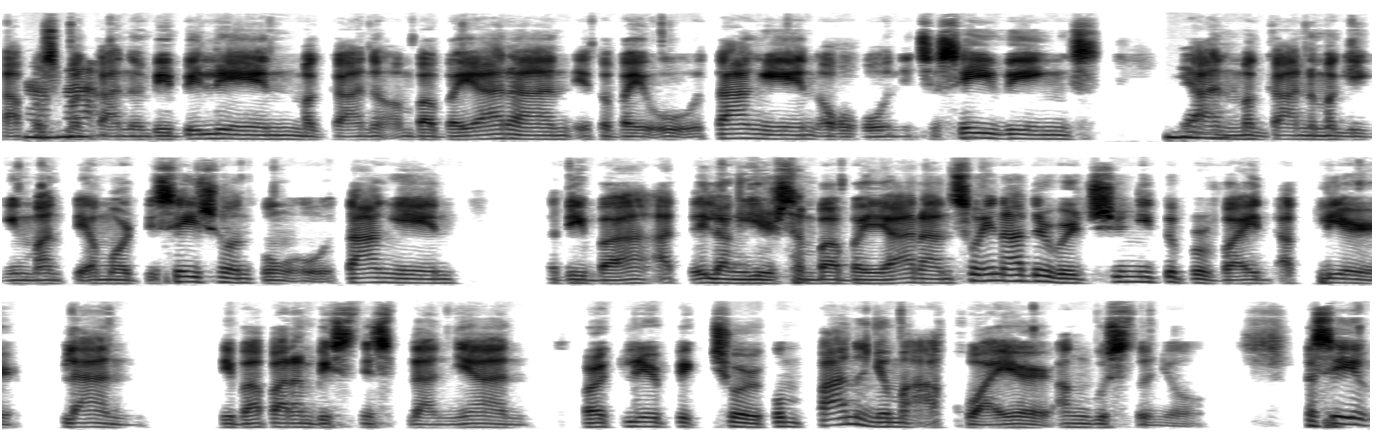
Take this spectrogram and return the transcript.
Tapos Tama. magkano bibilin, magkano ang babayaran, ito ba uutangin o kukunin sa savings. Yeah. Yan, magkano magiging monthly amortization kung uutangin, 'di ba? At ilang years ang babayaran. So in other words, you need to provide a clear plan, 'di ba? Parang business plan 'yan or clear picture kung paano nyo ma-acquire ang gusto nyo. Kasi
